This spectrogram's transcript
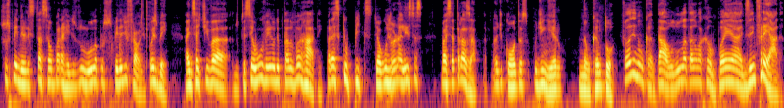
suspender licitação para redes do Lula por suspeita de fraude. Pois bem, a iniciativa do TCU veio do deputado Van Hatten. Parece que o Pix de alguns jornalistas vai se atrasar. Afinal de contas, o dinheiro não cantou. Falando em não cantar, o Lula está numa campanha desenfreada.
